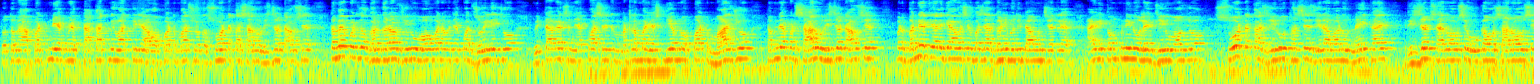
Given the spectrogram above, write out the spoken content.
તો તમે આ પટની એક મેં તાકાતની વાત કરી, આવા પટ મારશો તો સો ટકા સારું રિઝલ્ટ આવશે. તમે પણ જો ઘર ઘરાવ જીરું વાવવાના હોય એકવાર જોઈ લેજો. વિટાવેક્સ અને એક્વાસીડ મતલબમાં એસડીએમનો પટ મારજો. તમને પણ સારું રિઝલ્ટ આવશે. પણ બંને ત્યારે ગયા આવશે બજાર ઘણી બધી ડાઉન છે એટલે આવી કંપનીનું લઈને જીરું વાવજો. સો ટકા જીરું થશે, જીરાવાળું નહીં થાય. રિઝલ્ટ સારું આવશે, ઉગાવો સારો આવશે.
